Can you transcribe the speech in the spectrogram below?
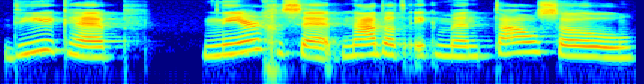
die ik heb neergezet nadat ik mentaal zo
